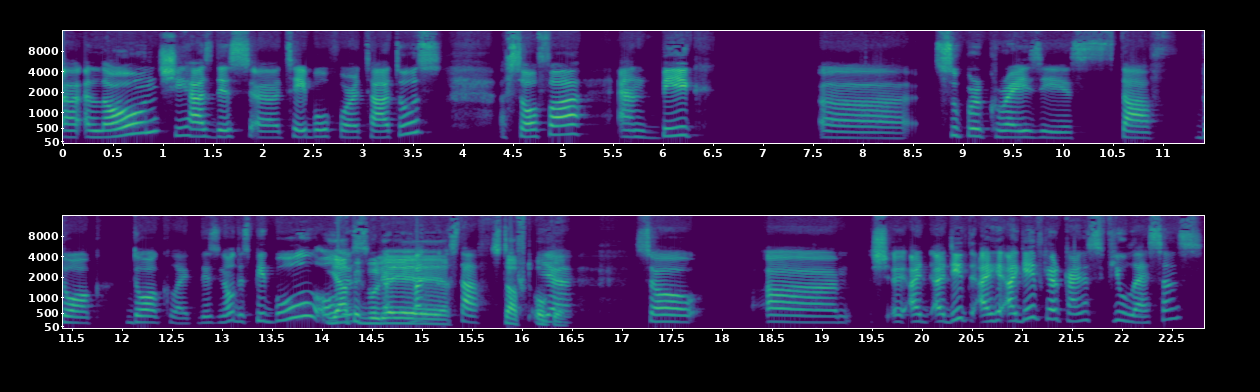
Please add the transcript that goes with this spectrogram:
uh, alone. She has this uh, table for tattoos, a sofa, and big, uh, super crazy stuff dog dog like this. You know, this pit bull. all Yeah, this, pit bull, yeah, yeah, yeah, yeah. Stuff. stuffed okay Yeah. So um, sh- I I did I I gave her kind of few lessons,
